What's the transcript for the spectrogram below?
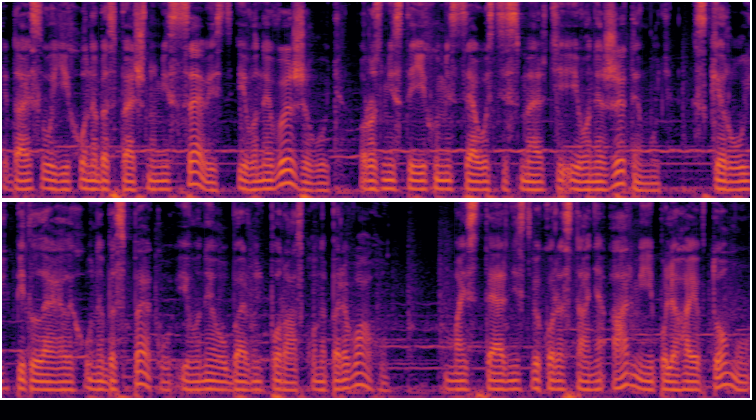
Кидай своїх у небезпечну місцевість, і вони виживуть. Розмісти їх у місцевості смерті, і вони житимуть. Скеруй підлеглих у небезпеку, і вони обернуть поразку на перевагу. Майстерність використання армії полягає в тому,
